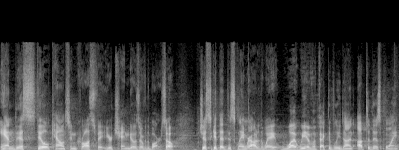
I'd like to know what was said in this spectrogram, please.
and this still counts in CrossFit. Your chin goes over the bar. So just to get that disclaimer out of the way, what we have effectively done up to this point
